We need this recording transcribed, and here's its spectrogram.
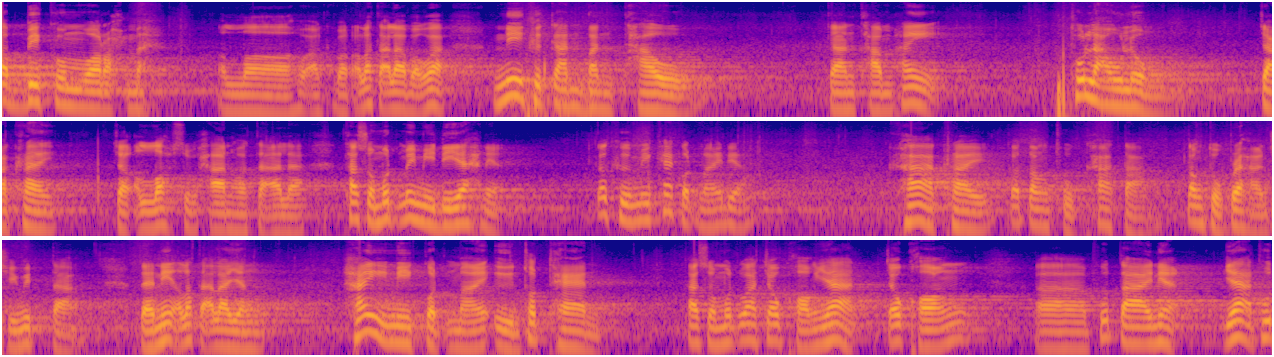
ربكم ورحمة อัลลอฮฺอักบารอัลลอฮฺตะลาบอกว่า นี่คือการบรรเทา การทำให้ทุเลาลง จากใคร จากอัลลอฮ์ سبحانه และ تعالى ถ้าสมมุติไม่มีดียะเนี่ยก็คือมีแค่กฎหมายเดียวฆ่าใครก็ต้องถูกฆ่าตาม ต้องถูกประหารชีวิตตาม แต่นี่อัลลอฮ์ตะอาลายัง ให้มีกฎหมายอื่นทดแทน ถ้าสมมุติว่าเจ้าของญาติเจ้าของผู้ตายเนี่ยญาติผู้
